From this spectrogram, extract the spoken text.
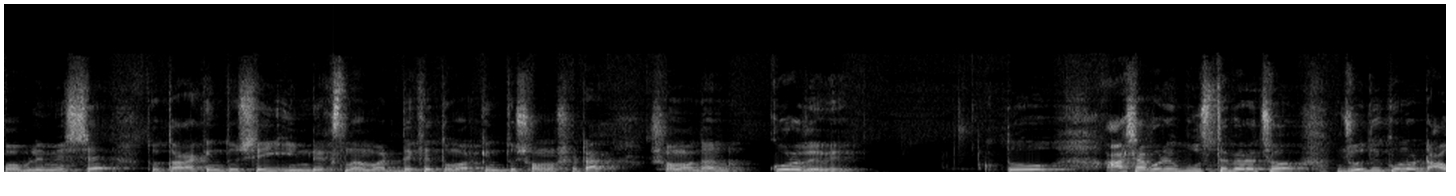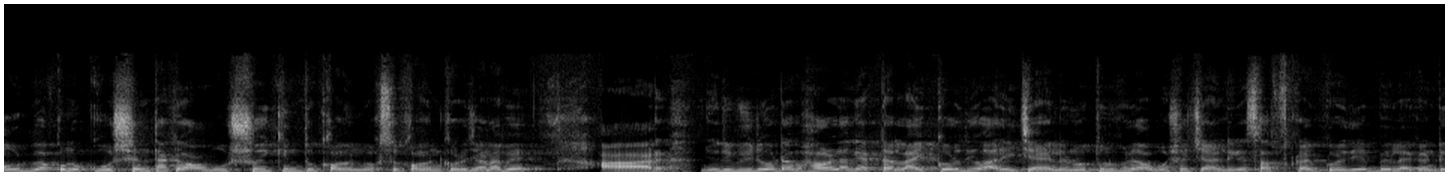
প্রবলেম এসছে, তো তারা কিন্তু সেই ইন্ডেক্স নাম্বার দেখে তোমার কিন্তু সমস্যাটা সমাধান করে দেবে। তো আশা করি বুঝতে পেরেছ। যদি কোনো ডাউট বা কোনো কোশ্চেন থাকে, অবশ্যই কিন্তু কমেন্ট বক্সে কমেন্ট করে জানাবে। আর যদি ভিডিওটা ভালো লাগে, একটা লাইক করে দিও। আর এই চ্যানেলে নতুন হলে অবশ্যই চ্যানেলটিকে সাবস্ক্রাইব করে দিয়ে বেল আইকনটি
